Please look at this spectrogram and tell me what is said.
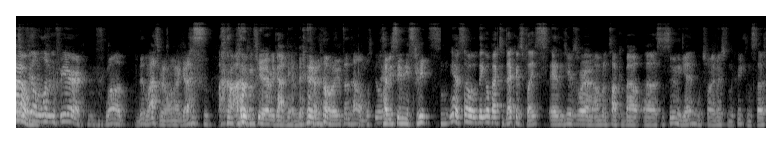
does it feel "Kapow!" to live in fear? Well, didn't last very long, I guess. I live in fear every goddamn I day. know, it doesn't help. Must be like- Have you seen these streets? Yeah, so they go back to Deckard's place, and here's where I'm going to talk about uh, Sassoon again, which I mentioned the creek and stuff.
